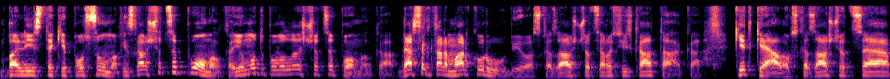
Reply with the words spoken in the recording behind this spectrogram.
балістики по сумах. Він сказав, що це помилка. Йому доповіли, що це помилка. Держсекретар Марко Рубіо сказав, що це російська атака. Кіт Келлог сказав, що це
